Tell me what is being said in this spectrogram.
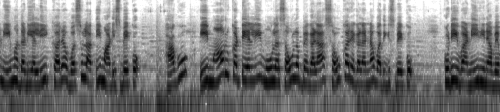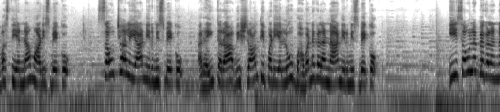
ನಿಯಮದಡಿಯಲ್ಲಿ ಕರ ವಸೂಲಾತಿ ಮಾಡಿಸಬೇಕು. ಹಾಗೂ ಈ ಮಾರುಕಟ್ಟೆಯಲ್ಲಿ ಮೂಲ ಸೌಲಭ್ಯಗಳ ಸೌಕರ್ಯಗಳನ್ನು ಒದಗಿಸಬೇಕು. ಕುಡಿಯುವ ನೀರಿನ ವ್ಯವಸ್ಥೆಯನ್ನ ಮಾಡಿಸಬೇಕು. ಶೌಚಾಲಯ ನಿರ್ಮಿಸಬೇಕು. ರೈತರ ವಿಶ್ರಾಂತಿ ಪಡೆಯಲು ಭವನಗಳನ್ನ ನಿರ್ಮಿಸಬೇಕು. ಈ ಸೌಲಭ್ಯಗಳನ್ನ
